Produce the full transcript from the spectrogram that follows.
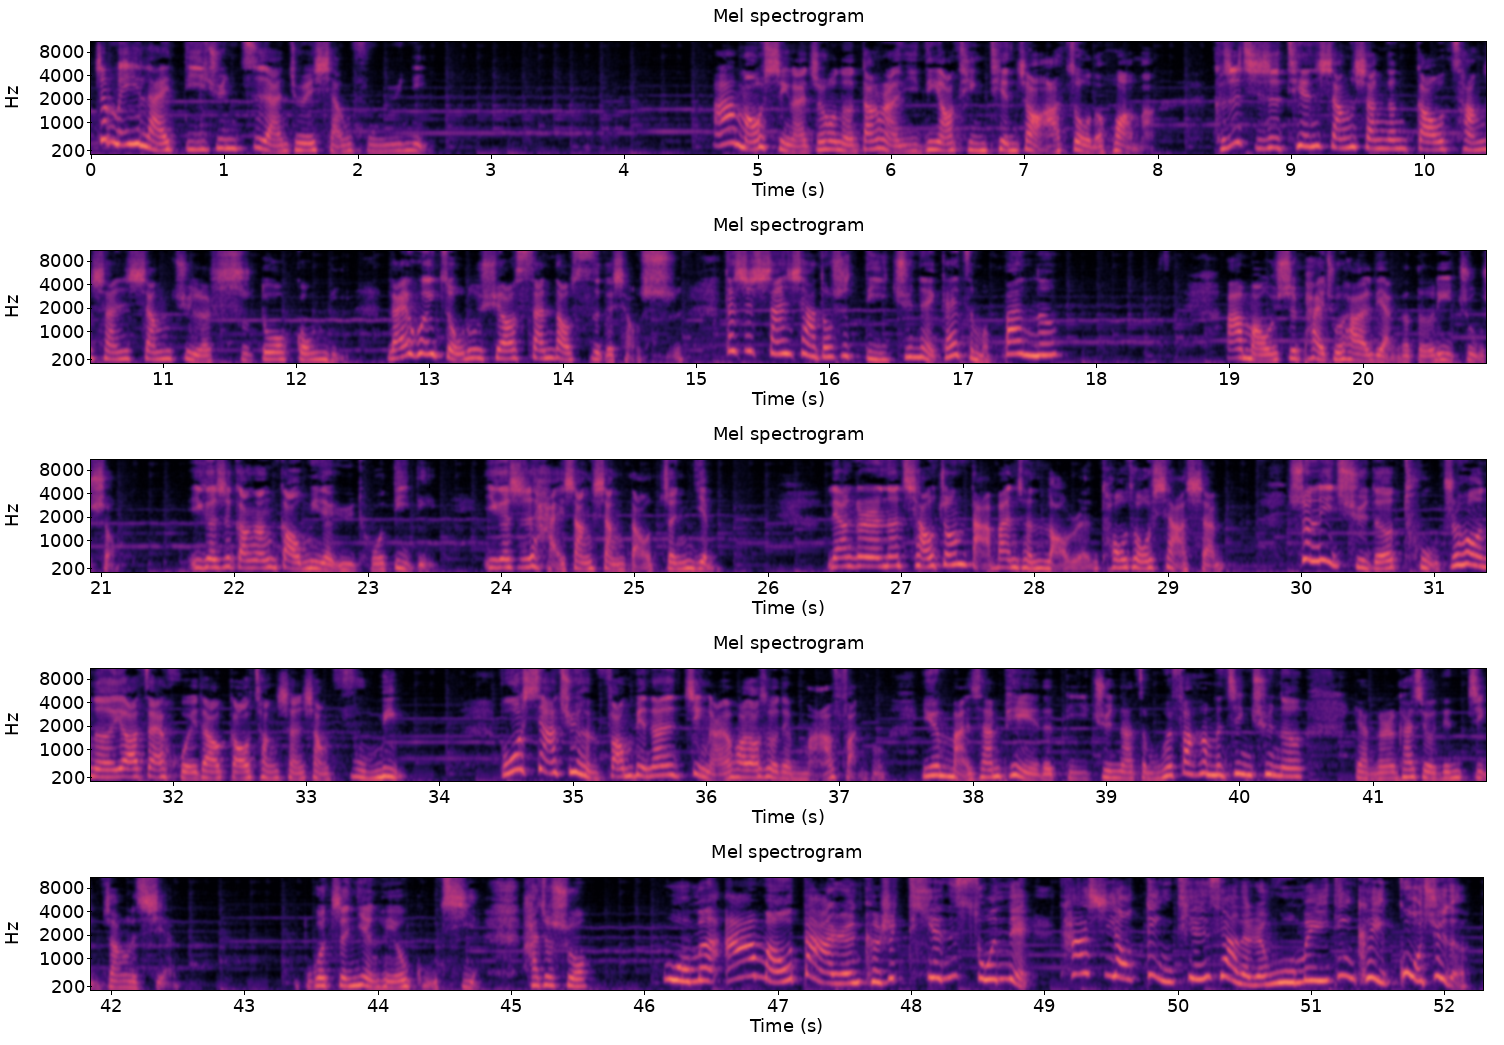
这么一来，敌军自然就会降服于你。阿毛醒来之后呢，当然一定要听天照阿奏的话嘛。可是其实天香山跟高仓山相距了十多公里，来回走路需要三到四个小时。但是山下都是敌军诶，该怎么办呢？阿毛于是派出他的两个得力助手，一个是刚刚告密的宇陀弟弟，一个是海上向导真彦。两个人呢，乔装打扮成老人，偷偷下山，顺利取得土之后呢，要再回到高仓山上复命。不过下去很方便，但是进来的话倒是有点麻烦哦，因为满山遍野的敌军啊，怎么会放他们进去呢？两个人开始有点紧张了起来。不过真彦很有骨气，他就说：“我们阿毛大人可是天孙诶，他是要定天下的人，我们一定可以过去的。”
